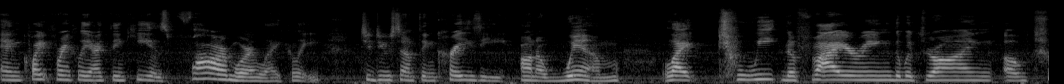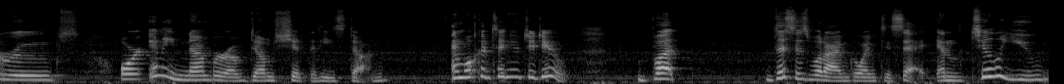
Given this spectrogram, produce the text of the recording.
And quite frankly, I think he is far more likely to do something crazy on a whim, like tweet the firing, the withdrawing of troops, or any number of dumb shit that he's done and will continue to do. But this is what I'm going to say. Until you,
